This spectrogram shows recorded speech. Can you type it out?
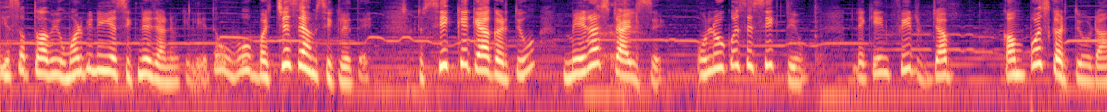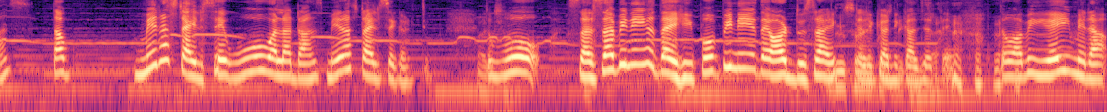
ये सब तो अभी उम्र भी नहीं है सीखने जाने के लिए तो वो बच्चे से हम सीख लेते हैं। तो सीख के क्या करती हूँ? मेरा स्टाइल से उन लोगों से सीखती हूँ। लेकिन फिर जब कंपोज करती हूँ डांस तब मेरा स्टाइल से वो वाला डांस मेरा स्टाइल से करती हूँ। अच्छा। तो अच्छा, वो सरसा भी नहीं होता है हिप हॉप भी नहीं होता है और दूसरा एक तरीका निकल जाते हैं। तो अभी यही मेरा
